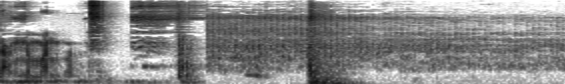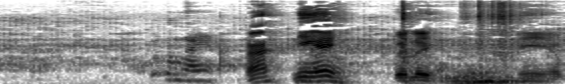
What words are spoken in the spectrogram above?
สั่งน้ำมันก่อนตรงไหนอะอะนี่ไง เปิดเลย นี่ครับ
